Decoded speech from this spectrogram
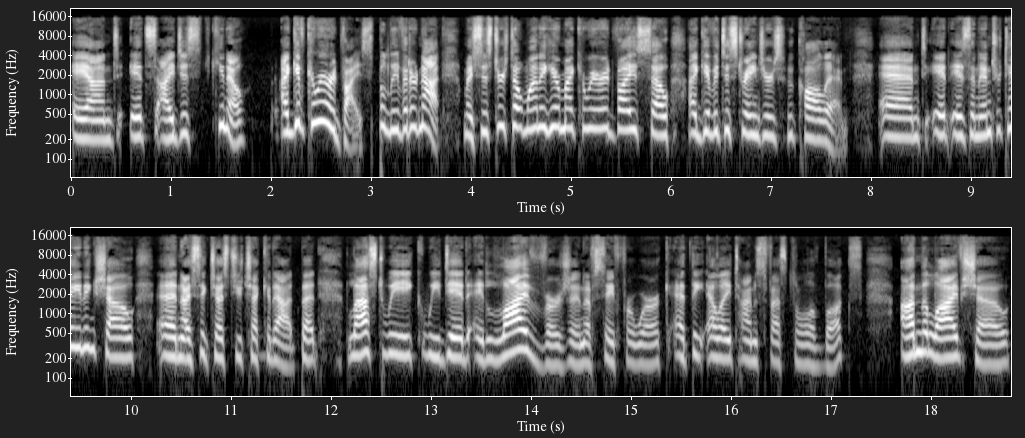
And it's, I just, you know, I give career advice, believe it or not. My sisters don't want to hear my career advice, so I give it to strangers who call in. And it is an entertaining show, and I suggest you check it out. But last week, we did a live version of Safe for Work at the LA Times Festival of Books. On the live show,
